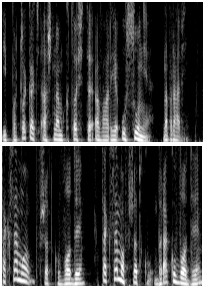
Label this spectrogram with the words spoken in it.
i poczekać, aż nam ktoś tę awarię usunie, naprawi. Tak samo w przypadku wody, tak samo w przypadku braku wody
